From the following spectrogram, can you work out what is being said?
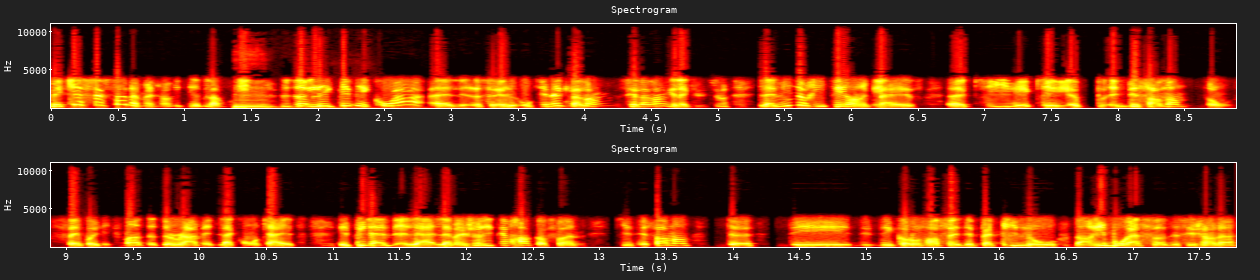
Mais qu'est-ce que c'est ça, la majorité blanche? Mm. les Québécois, euh, au Québec, la langue, c'est la langue et la culture. La minorité anglaise, euh, qui, qui est descendante donc symboliquement de Durham et de la conquête. Et puis la, la, majorité francophone, qui est descendante de des, des, colons français de Papineau, d'Henri Bourassa, de ces gens-là.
